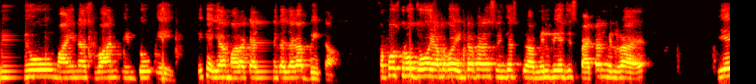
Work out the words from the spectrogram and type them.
mu minus one into A ठीक है, ये हमारा क्या निकल जाएगा? बीटा सपोज़ करो जो यहाँ पर इंटरफेरेंस फ्रिंजेस मिल रही है, जिस पैटर्न मिल रहा है, ये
